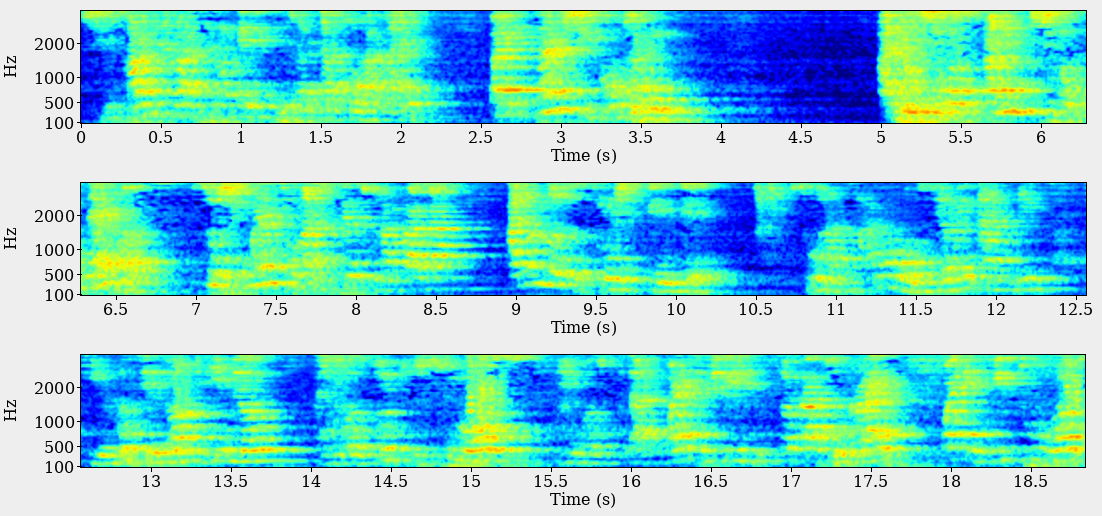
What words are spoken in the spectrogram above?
She's probably never seen anything like that for her life. By the time she got home, I mean, she was, I mean, she was nervous. So she went home and she said to her father, I don't know the story she painted. So her father was very angry. He wrote a long email and he was going to sue us. He was like, why did we lead his daughter to Christ? Why did we do what?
